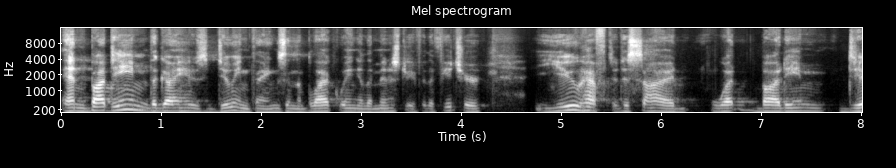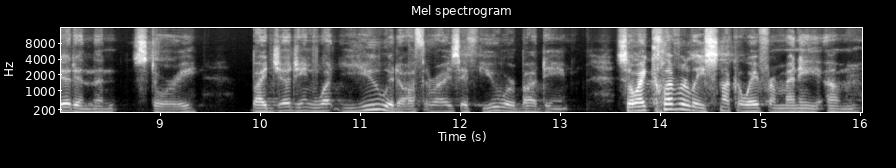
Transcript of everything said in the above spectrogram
And Badim, the guy who's doing things in the black wing of the Ministry for the Future, you have to decide what Badim did in the story by judging what you would authorize if you were Badim. So I cleverly snuck away from many um,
